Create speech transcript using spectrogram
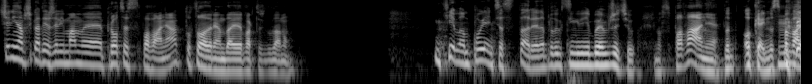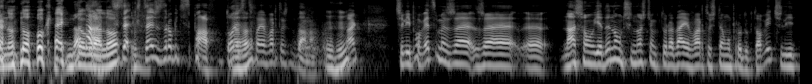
Czyli na przykład, jeżeli mamy proces spawania, to co Adrian daje wartość dodaną? Nie mam pojęcia, stary, ja na produkcji nigdy nie byłem w życiu. No spawanie. No okej, no spawanie, no, no okej, No dobra, tak, no. Chce, chcesz zrobić spaw, to Aha. jest twoja wartość dodana, Mhm. tak? Czyli powiedzmy, że, że e, naszą jedyną czynnością, która daje wartość temu produktowi, czyli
